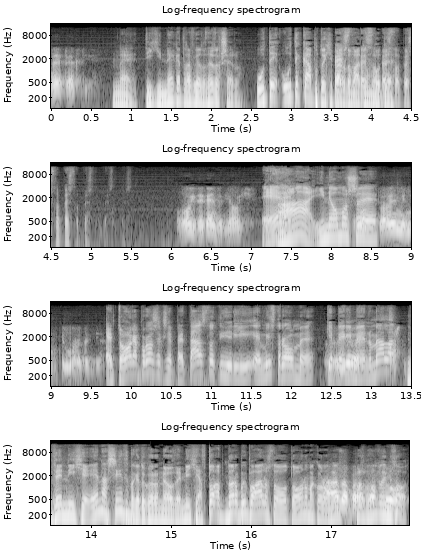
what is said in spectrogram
Ναι, παίκτη. Ναι, τη γυναίκα τραβιότα, δεν το ξέρω. Ούτε, ούτε κάπου το έχει πάρει Πες το μάτι πες μου πες ποτέ. το, πες το, πες το, πες το, πες το, πες το. Όχι, δεν κάνει παιδιά, όχι. Ε, Α, είναι όμως. όχι τώρα είναι μηνύμα, ρε παιδιά. Ε, τώρα πρόσεξε, πετάς το τυρί, εμείς τρώμε και Ε, περιμένουμε, ναι. αλλά... Δεν είχε ένα σύνθημα για τον κοροναίο, δεν είχε. Αυτό από την ώρα που είπε ο άλλο το, το όνομα κοροναίο. Άρα, Προσπαθώ να το μπράβο, θυμηθώ.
